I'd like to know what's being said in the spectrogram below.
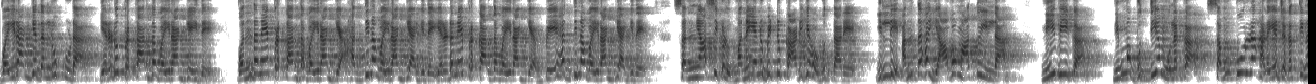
ವೈರಾಗ್ಯದಲ್ಲೂ ಕೂಡ ಎರಡು ಪ್ರಕಾರದ ವೈರಾಗ್ಯ ಇದೆ. ಒಂದನೇ ಪ್ರಕಾರದ ವೈರಾಗ್ಯ ಹದ್ದಿನ ವೈರಾಗ್ಯ ಆಗಿದೆ. ಎರಡನೇ ಪ್ರಕಾರದ ವೈರಾಗ್ಯ ಬೇಹದ್ದಿನ ವೈರಾಗ್ಯ ಆಗಿದೆ. ಸನ್ಯಾಸಿಗಳು ಮನೆಯನ್ನು ಬಿಟ್ಟು ಕಾಡಿಗೆ ಹೋಗುತ್ತಾರೆ. ಇಲ್ಲಿ ಅಂತಹ ಯಾವ ಮಾತು ಇಲ್ಲ. ನೀವೀಗ ನಿಮ್ಮ ಬುದ್ಧಿಯ ಮೂಲಕ ಸಂಪೂರ್ಣ ಹಳೆಯ ಜಗತ್ತಿನ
